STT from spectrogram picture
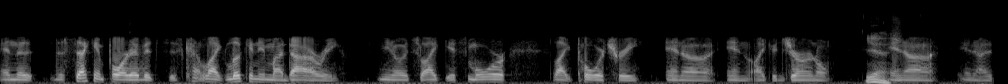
And the the second part of it is kind of like looking in my diary. You know, it's like it's more like poetry and uh in like a journal. Yes. And uh and I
